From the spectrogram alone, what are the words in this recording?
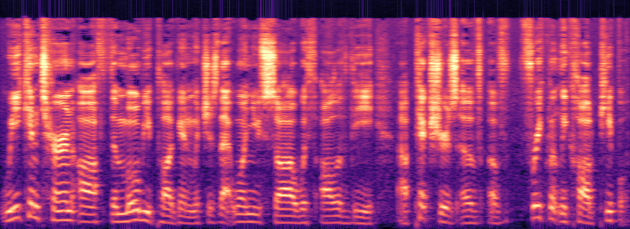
we can turn off the Mobi plugin, which is that one you saw with all of the uh, pictures of, of frequently called people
